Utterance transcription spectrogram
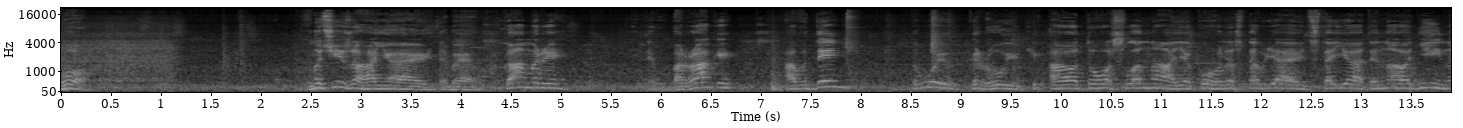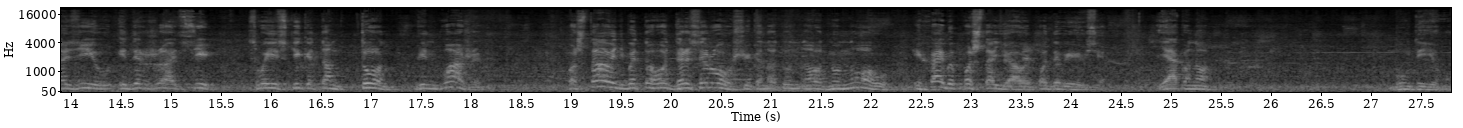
Бо вночі заганяють тебе в камери, в бараки, а вдень тобою керують. А того слона, якого заставляють стояти на одній нозі і держати всі свої скільки там тонн він важить, поставить би того дресировщика на ту на одну ногу і хай би постояв і подивився, як воно буде йому.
